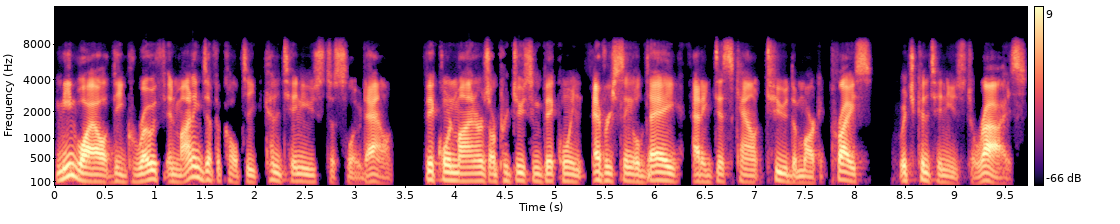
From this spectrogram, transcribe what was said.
Meanwhile, the growth in mining difficulty continues to slow down. Bitcoin miners are producing Bitcoin every single day at a discount to the market price, which continues to rise.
